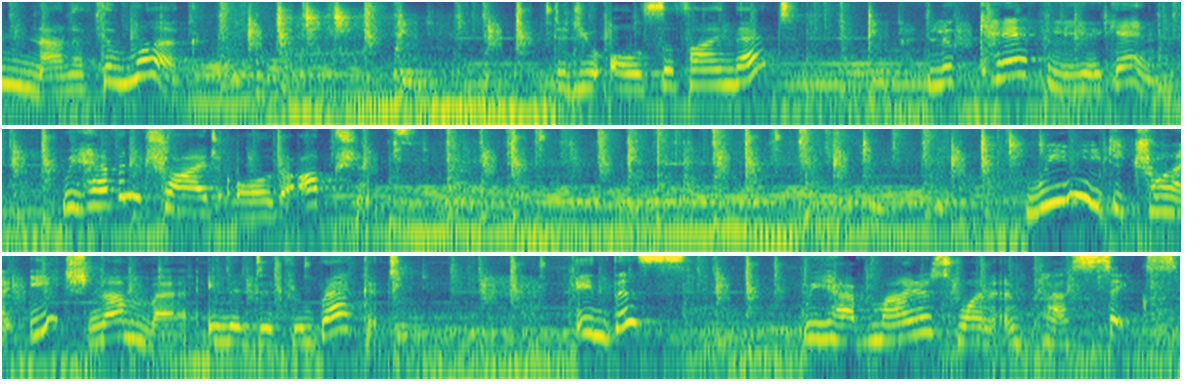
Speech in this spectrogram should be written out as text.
And none of them work. Did you also find that? Look carefully again. We haven't tried all the options. We need to try each number in a different bracket. In this, we have minus 1 and plus 6.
